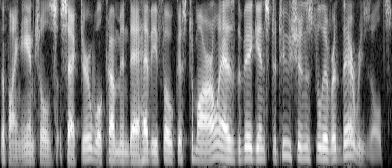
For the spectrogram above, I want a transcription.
The financials sector will come into heavy focus tomorrow as the big institutions deliver their results.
